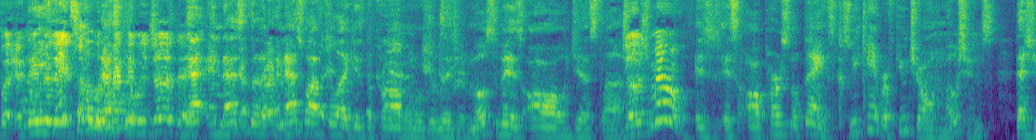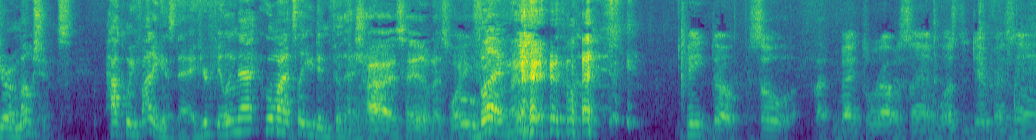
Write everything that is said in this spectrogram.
But if they really in tune with it, how can we judge that? that and that's the the and that's why I feel like it's the problem with religion. Most of it is all just uh, Judgmental. it's, it's all personal things because we can't refute your own emotions. That's your emotions. How can we fight against that? If you're feeling that, who am I to tell you didn't feel that shit? High as hell. That's why you But- feeling that. Like, Pete, though. So, like, back to what I was saying. What's the difference in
